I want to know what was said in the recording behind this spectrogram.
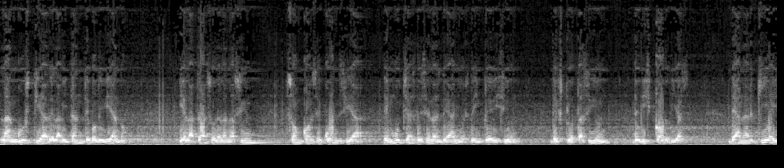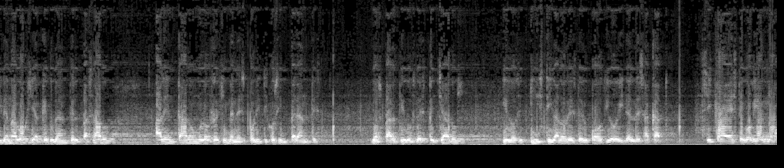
la angustia del habitante boliviano y el atraso de la nación son consecuencia de muchas decenas de años de imprevisión, de explotación, de discordias, de anarquía y demagogia que durante el pasado alentaron los regímenes políticos imperantes, los partidos despechados y los instigadores del odio y del desacato. Si cae este gobierno,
